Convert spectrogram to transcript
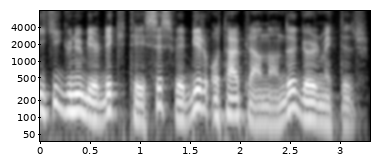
iki günü birlik tesis ve bir otel planlandığı görülmektedir.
